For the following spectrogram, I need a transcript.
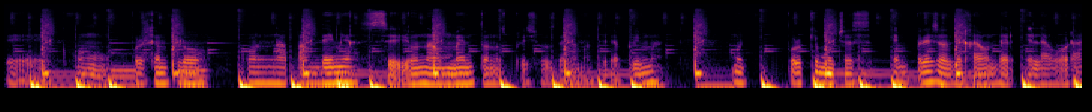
eh, por ejemplo con la pandemia se dio un aumento en los precios de la materia prima porque muchas empresas dejaron de elaborar.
